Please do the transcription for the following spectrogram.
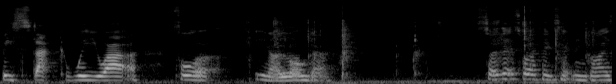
be stuck where you are for, you know, longer. So that's what I think is happening, guys.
